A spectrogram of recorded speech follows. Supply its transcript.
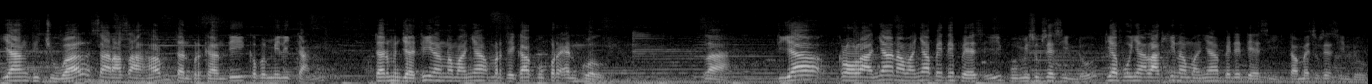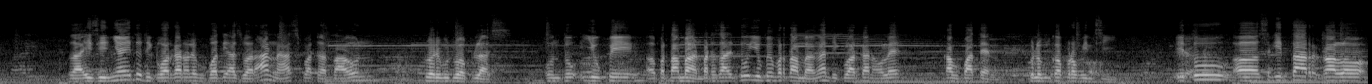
yang dijual secara saham dan berganti kepemilikan dan menjadi yang namanya Merdeka Copper and Gold. Nah, dia kelolanya namanya PT BSI Bumi Sukses Indo. Dia punya lagi namanya PT DSI Damai Sukses Indo. Lah izinnya itu dikeluarkan oleh Bupati Azwar Anas pada tahun 2012 untuk IUP e, pertambangan pada saat itu IUP pertambangan dikeluarkan oleh kabupaten belum ke provinsi itu e, sekitar kalau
